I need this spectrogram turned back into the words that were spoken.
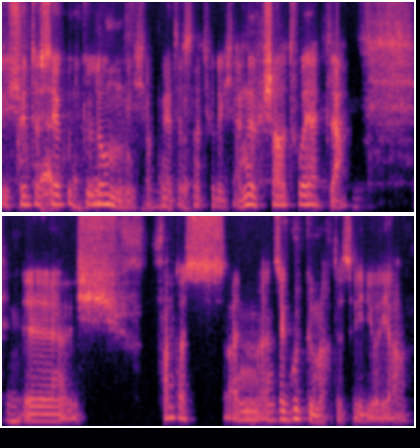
ich finde das ja. sehr gut gelungen. Ich habe mir das natürlich angeschaut vorher, klar. Äh, ich fand das ein, ein sehr gut gemachtes Video, ja.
